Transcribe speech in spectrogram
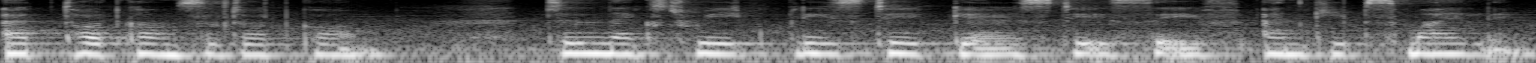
at. Till next week, please take care, stay safe, and keep smiling.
